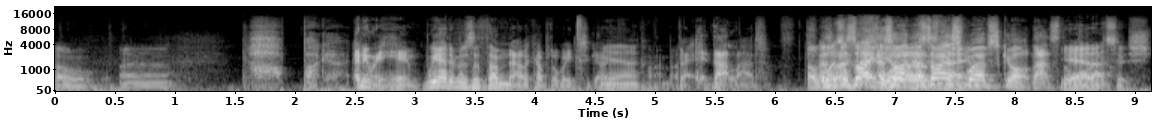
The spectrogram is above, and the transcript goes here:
Oh, uh, Oh, bugger. Anyway, him. We had him as a thumbnail a couple of weeks ago. yeah. I can't remember. But that lad. Oh, As- Isaiah, What was his Isaiah name? Swerve Scott. That's the yeah, one. that's it. Sh-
